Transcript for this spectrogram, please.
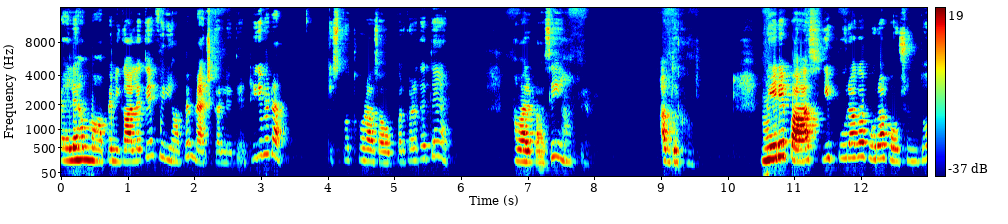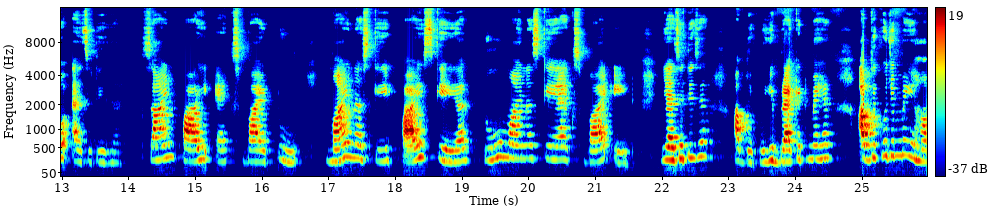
पहले हम वहाँ पे निकाल लेते हैं, फिर यहाँ पे मैच कर लेते हैं। ठीक है बेटा? इसको थोड़ा सा ऊपर कर देते हैं। हमारे पास ही यहाँ पे। अब देखो। मेरे पास ये पूरा का पूरा पोर्शन तो एज इट इज़ है। Sine pi x by two minus k pi square two minus k x by eight ये एज इट इज़ है। अब देखो, ये ब्रैकेट में है। अब देखो, जब मैं यहाँ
